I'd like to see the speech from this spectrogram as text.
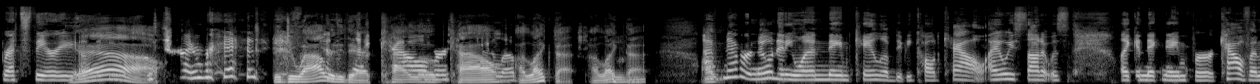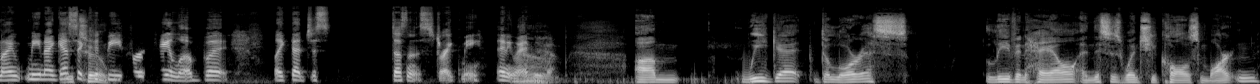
Brett's theory. Yeah. The, the duality there. Like Caleb, Cal. Caleb. I like that. I like mm-hmm. that. I've never known anyone named Caleb to be called Cal. I always thought it was like a nickname for Calvin. I mean, I guess Me it could be for Caleb, but Like that just doesn't strike me. Anyway, Yeah. Um, we get Dolores leaving Hale, and this is when she calls Martin.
